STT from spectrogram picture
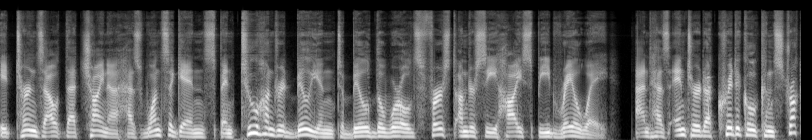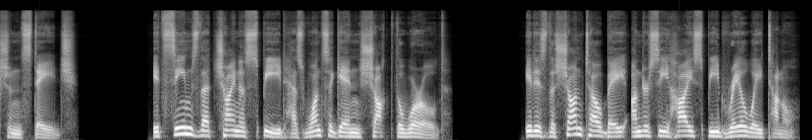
It turns out that China has once again spent 200 billion to build the world's first undersea high-speed railway and has entered a critical construction stage. It seems that China's speed has once again shocked the world. It is the Shantou Bay Undersea High-Speed Railway Tunnel.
